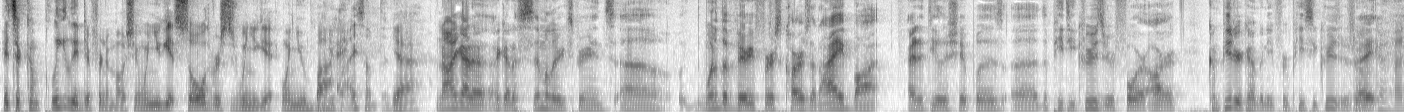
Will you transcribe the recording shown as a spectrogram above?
It's a completely different emotion when you get sold versus when you get when you buy. When you buy something. Yeah. No, I got a I got a similar experience. Uh, one of the very first cars that I bought at a dealership was uh, the PT Cruiser for our computer company for PC Cruisers, oh, right? Oh, God.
